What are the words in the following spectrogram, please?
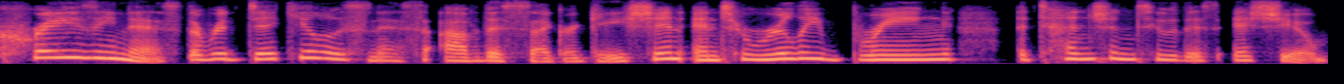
craziness, the ridiculousness of this segregation, and to really bring attention to this issue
